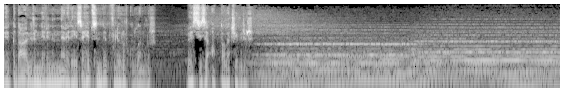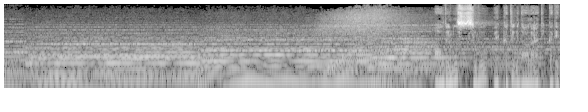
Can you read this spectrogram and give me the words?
ve gıda ürünlerinin neredeyse hepsinde florür kullanılır ve sizi aptala çevirir. Aldığınız sıvı ve katı gıdalara dikkat edin.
